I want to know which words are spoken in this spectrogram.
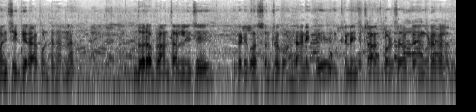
మంచి గిరాకు ఉంటుందన్న. దూర ప్రాంతాల నుంచి ఇక్కడికి వస్తుంటారు కొనడానికి. ఇక్కడ నుంచి ట్రాన్స్పోర్ట్ సౌకర్యం కూడా కలదు.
